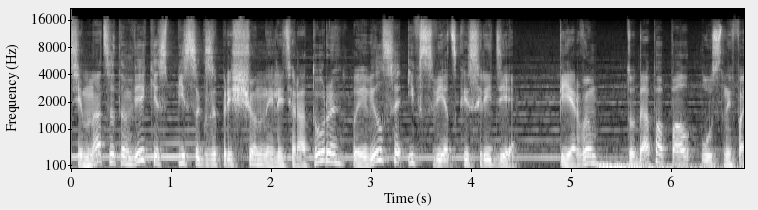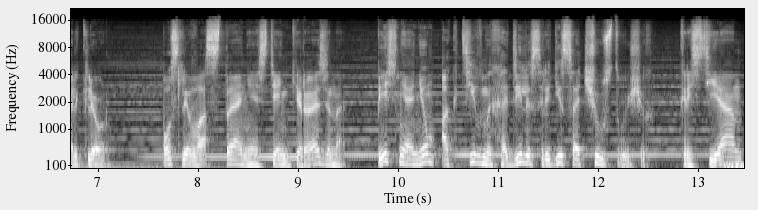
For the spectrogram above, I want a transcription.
В 17 веке список запрещенной литературы появился и в светской среде. Первым туда попал устный фольклор. После восстания Стеньки Разина песни о нем активно ходили среди сочувствующих – крестьян,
